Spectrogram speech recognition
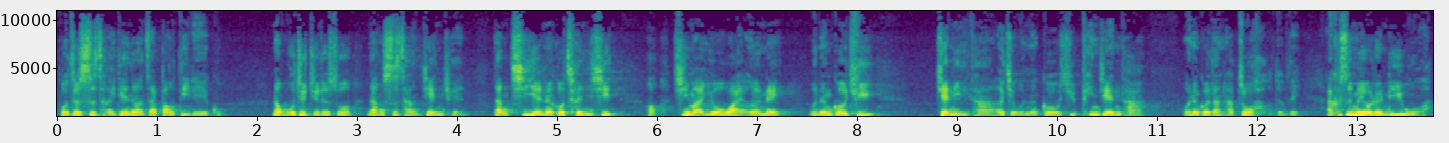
否则市场一天到晚在爆地雷股。那我就觉得说，让市场健全，让企业能够诚信，好，起码由外而内，我能够去监理它，而且我能够去评鉴它，我能够让它做好，对不对？啊，可是没有人理我啊。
